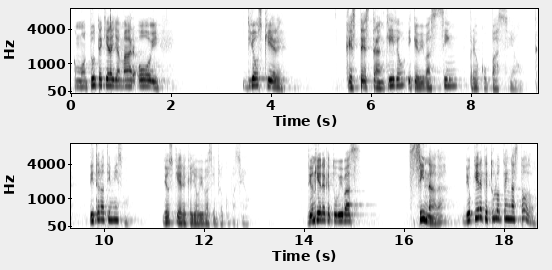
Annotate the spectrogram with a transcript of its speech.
como tú te quieras llamar hoy, Dios quiere que estés tranquilo y que vivas sin preocupación. Dítelo a ti mismo. Dios quiere que yo viva sin preocupación. Dios quiere que tú vivas sin nada. Dios quiere que tú lo tengas todo.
